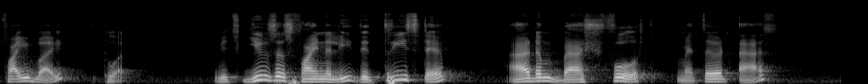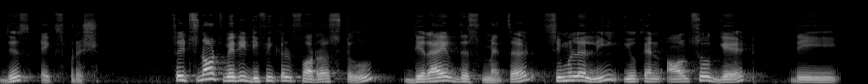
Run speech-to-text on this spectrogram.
5 by 12, which gives us finally the 3 step Adam Bashforth method as this expression. So, it is not very difficult for us to derive this method. Similarly, you can also get the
